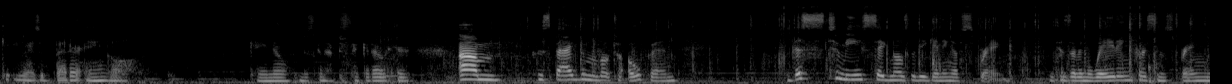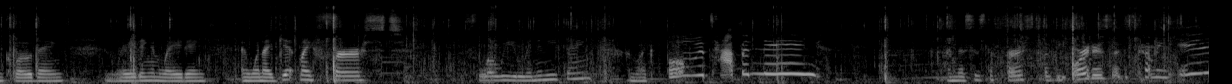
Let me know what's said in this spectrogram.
get you guys a better angle. Okay, no, I'm just gonna have to pick it out here. Um, this bag I'm about to open, this to me signals the beginning of spring because I've been waiting for some spring clothing and waiting and waiting. And when I get my first flowy linen thing. I'm like, oh, it's happening. And this is the first of the orders that's coming in.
